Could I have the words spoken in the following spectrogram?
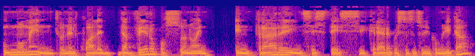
un momento nel quale davvero possono en- entrare in se stessi, creare questo senso di comunità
